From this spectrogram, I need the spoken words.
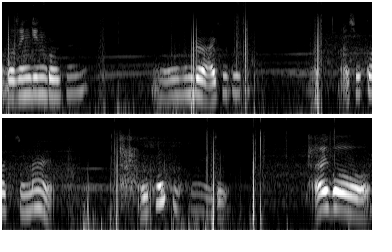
이거 생긴 것은 여러분들 아시기 아- 아실 것 같지만 이렇게 할수 있어요 이제 아이고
